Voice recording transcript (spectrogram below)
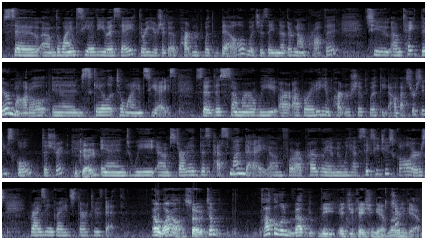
So, um, the YMCA of the USA three years ago partnered with Bell, which is another nonprofit, to um, take their model and scale it to YMCA's. So, this summer we are operating in partnership with the Alabaster City School District. Okay. And we um, started this past Monday um, for our program, and we have 62 scholars rising grades third through fifth. Oh, wow. So, tell, talk a little bit about the education gap, learning gap.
